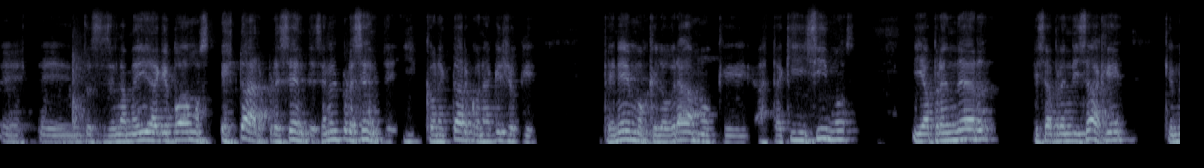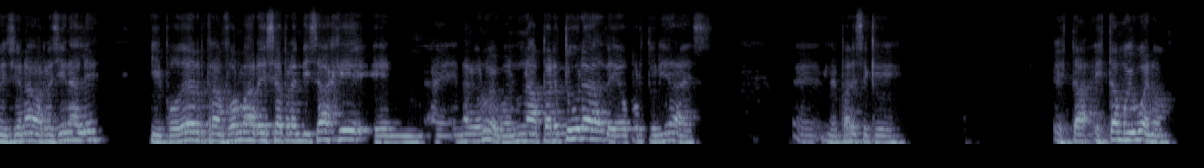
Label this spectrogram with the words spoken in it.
Este, entonces, en la medida que podamos estar presentes en el presente y conectar con aquello que tenemos, que logramos, que hasta aquí hicimos, y aprender ese aprendizaje que mencionaba recién Ale, y poder transformar ese aprendizaje en, algo nuevo, en una apertura de oportunidades. Eh, me parece que está, muy bueno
